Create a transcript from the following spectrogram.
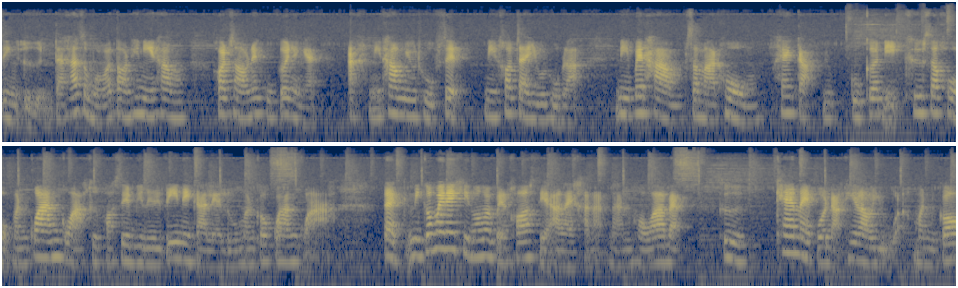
สิ่งอื่น แต่ถ้าสมมติว่าตอนที่นี้ทำคอนซัลท์ใน Google อย่างเงี้ยอะนี่ทำ YouTube เสร็จนี่เข้าใจ YouTube ละ นี่ไปทำ Smart Home ให้กับ Google อีก คือสโคปมันกว้างกว่า คือ possibility ในการเรียนรู้มันก็กว้างกว่า แต่นี่ก็ไม่ได้คิดว่ามันเป็นข้อเสียอะไรขนาดนั้น เพราะว่าแบบคือแค่ในโปรดักที่เราอยู่อะ มันก็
